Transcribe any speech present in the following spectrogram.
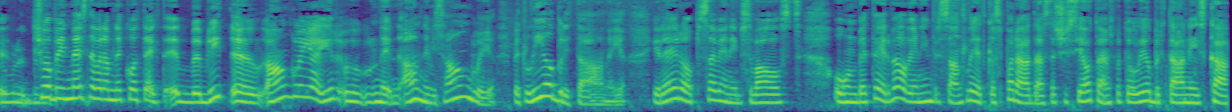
šobrīd, šobrīd mēs nevaram neko teikt. Brit, Anglija ir, ne, nevis Anglija, bet Lielbritānija ir Eiropas Savienības valsts. Un, bet te ir vēl viena interesanta lieta, kas parādās, tad šis jautājums par to Lielbritānijas kā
